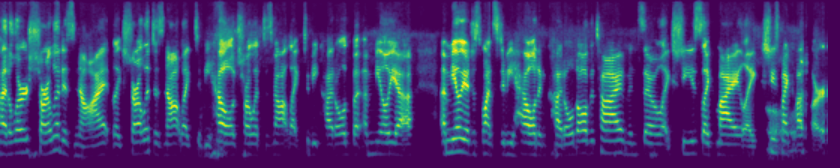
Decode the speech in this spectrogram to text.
cuddler. Charlotte is not. Like Charlotte does not like to be held. Charlotte does not like to be cuddled, but Amelia Amelia just wants to be held and cuddled all the time. And so like she's like my like she's oh. my cuddler.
